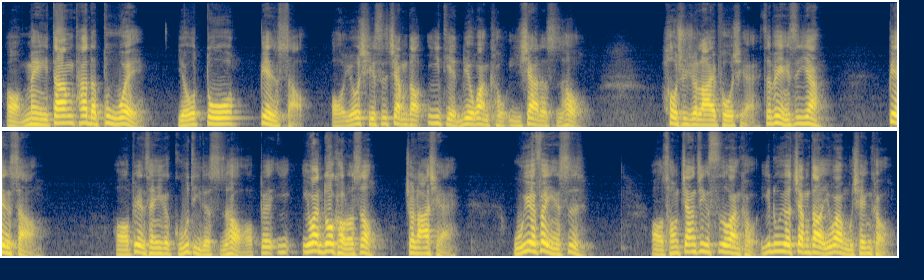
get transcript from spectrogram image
哦，每当它的部位由多变少，哦，尤其是降到一点六万口以下的时候。后续就拉一波起来，这边也是一样，变少哦，变成一个谷底的时候，变一一万多口的时候就拉起来。五月份也是哦，从将近四万口一路又降到一万五千口，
